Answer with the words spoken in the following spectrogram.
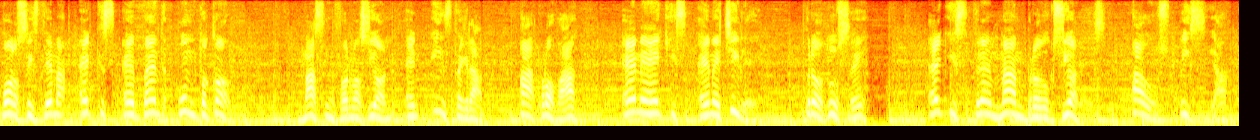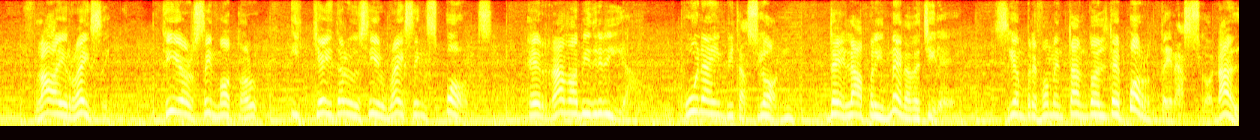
por sistemaxevent.com. Más información en Instagram arroba MXM Chile. Produce Extreman Producciones. Auspicia Fly Racing, TRC Motor y KWC Racing Sports. Errada Vidriería. Una invitación de la Primera de Chile. Siempre fomentando el deporte nacional.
